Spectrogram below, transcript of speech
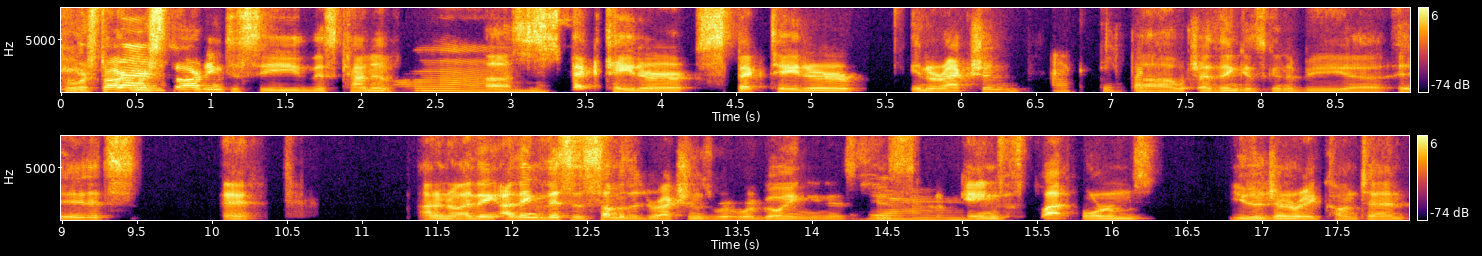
So we're start we're starting to see this kind of uh, spectator spectator interaction, uh, which I think is going to be uh, it's. Eh. I don't know. I think I think this is some of the directions we're, we're going in is, yeah. is games as platforms, user generated content,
